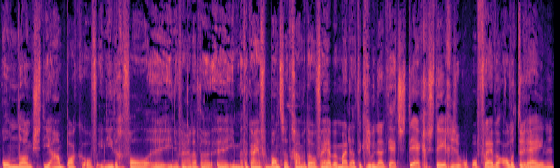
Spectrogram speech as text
ondanks die aanpak... of in ieder geval eh, in hoeverre dat er in- met elkaar in verband staat... gaan we het over hebben. Maar dat de criminaliteit sterk gestegen is op, op vrijwel alle terreinen.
